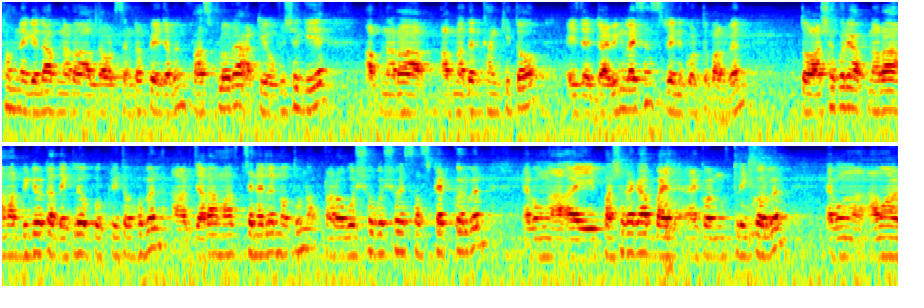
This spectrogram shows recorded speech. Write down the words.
সামনে গেলে আপনারা আল টাওয়ার সেন্টার পেয়ে যাবেন। ফার্স্ট ফ্লোরে আরটি অফিসে গিয়ে আপনারা আপনাদের কাঙ্ক্ষিত এই যে ড্রাইভিং লাইসেন্স রেনি করতে পারবেন। তো আশা করি আপনারা আমার ভিডিওটা দেখলে উপকৃত হবেন। আর যারা আমার চ্যানেলে নতুন, আপনারা অবশ্যই অবশ্যই সাবস্ক্রাইব করবেন এবং এই পাশে থাকা বাইল আইকন ক্লিক করবেন। এবং আমার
